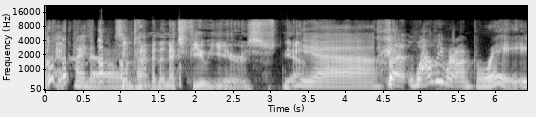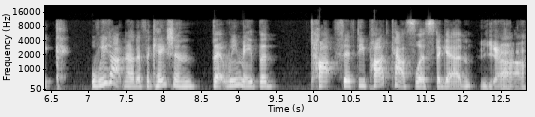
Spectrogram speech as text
I know. Sometime in the next few years. Yeah. Yeah. But while we were on break, we got notification that we made the top 50 podcast list again. Yeah.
